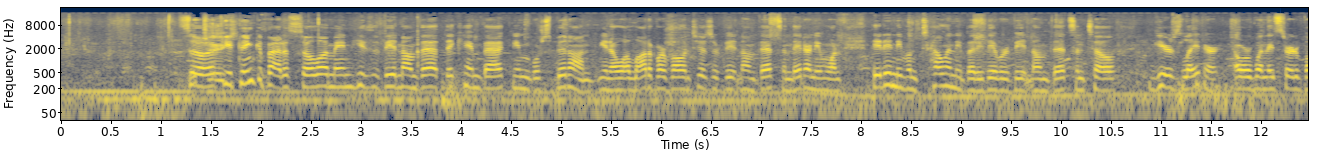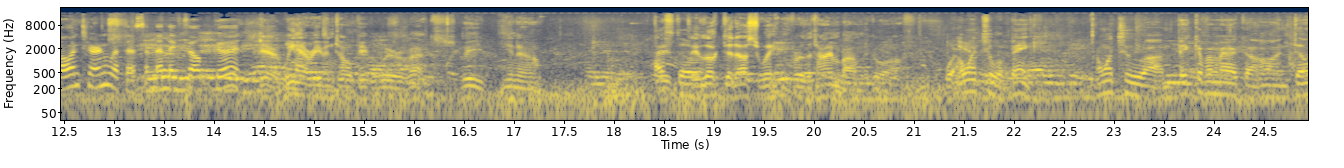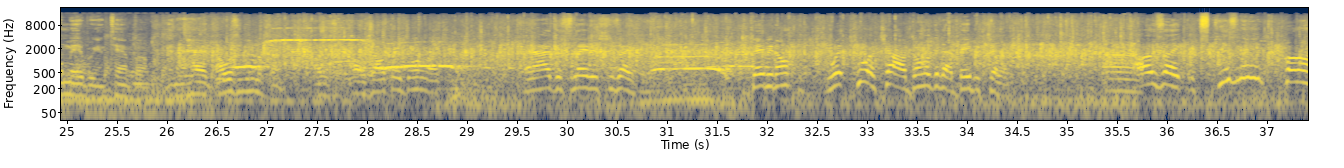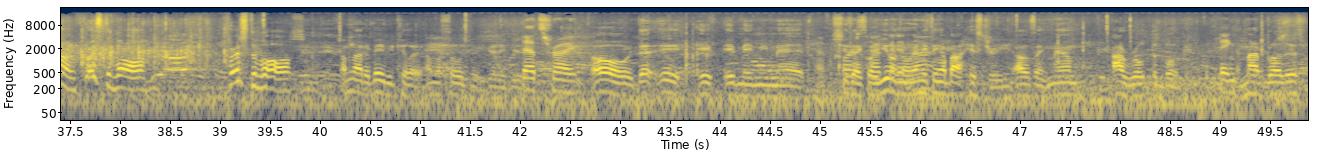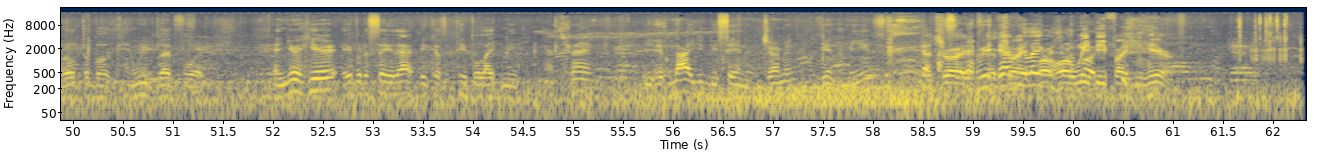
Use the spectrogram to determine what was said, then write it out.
So It if you think about it, Solo, I mean, he's a Vietnam vet. They came back and were spit on. You know, a lot of our volunteers are Vietnam vets, and they don't even want, they didn't even tell anybody they were Vietnam vets until years later, or when they started volunteering with us, and then they felt good. Yeah, we You know, never even told people we were vets. We, you know, I they, still they looked at us waiting for the time bomb to go off. Well, I went to a bank. I went to um, Bank of America on Dale Mabry in Tampa, and I had I was in uniform. I was, I was out there doing lunch, and I had this lady. She's like, "Baby, don't with, to her child, don't look at that baby killer." I was like, "Excuse me? Hold on. First of all, first of all, I'm not a baby killer. I'm a soldier." That's right. Oh, that it, it, it made me mad. Of She's like, "Well, you don't know anything about history." I was like, "Ma'am, I wrote the book, Thank and my brothers wrote the book, and we bled for it. And you're here, able to say that because of people like me. That's right. If not, you'd be saying it in German, Vietnamese. That's right. every- That's every right. Or, or we'd book. be fighting here.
